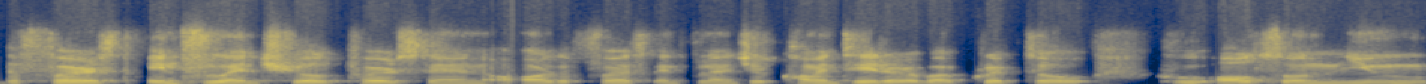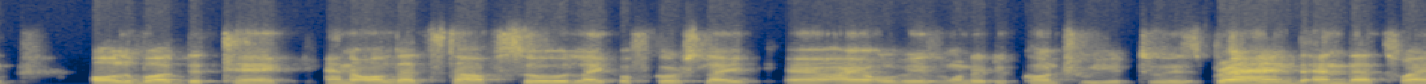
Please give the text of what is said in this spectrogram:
the first influential person or the first influential commentator about crypto who also knew all about the tech and all that stuff. So like of course like uh, i always wanted to contribute to his brand and that's why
